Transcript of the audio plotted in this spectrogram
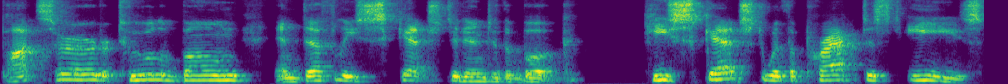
potsherd or tool of bone and deftly sketched it into the book. He sketched with a practiced ease,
